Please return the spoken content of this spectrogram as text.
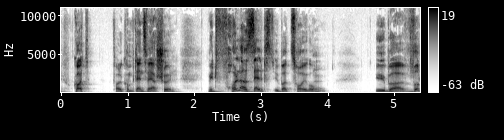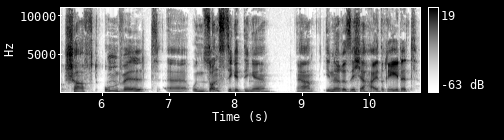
Gott, volle Kompetenz wäre ja schön, mit voller Selbstüberzeugung über Wirtschaft, Umwelt äh, und sonstige Dinge, ja, innere Sicherheit redet,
